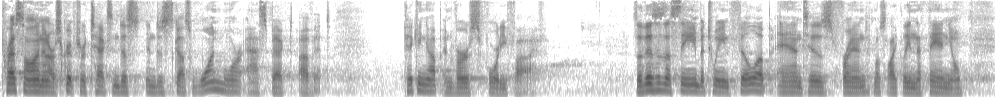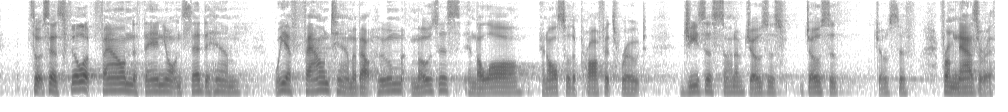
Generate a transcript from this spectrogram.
press on in our scripture text and, dis, and discuss one more aspect of it, picking up in verse 45. So, this is a scene between Philip and his friend, most likely Nathanael. So it says Philip found Nathanael and said to him, We have found him about whom Moses in the law and also the prophets wrote, Jesus, son of Joseph, Joseph, Joseph from Nazareth.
